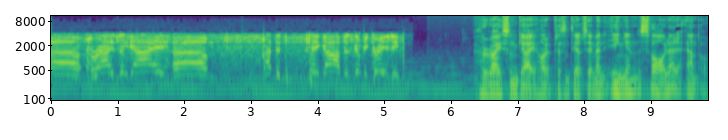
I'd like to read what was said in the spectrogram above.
uh, Horizon guy, um, about to take off. It's gonna be crazy. Horizon Guy har presenterat sig, men ingen svarar ändå.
